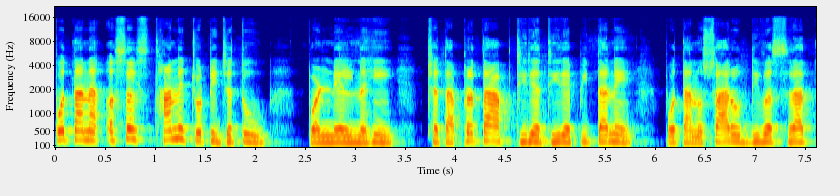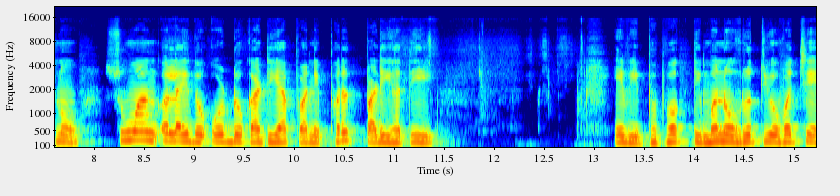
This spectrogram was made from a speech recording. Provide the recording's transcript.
પોતાના અસલ સ્થાને ચોંટી જતું પરણેલ નહીં, છતાં પ્રતાપ ધીરે ધીરે પિતાને પોતાનો સારો દિવસ રાતનો સુવાંગ અલાયદો ઓરડો કાઢી આપવાની ફરજ પાડી હતી. એવી ભભક્તિ મનોવૃત્તિઓ વચ્ચે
